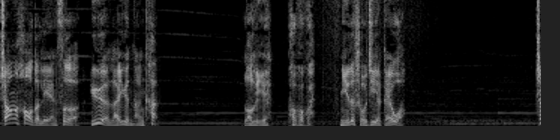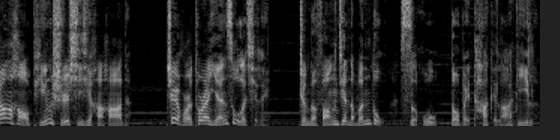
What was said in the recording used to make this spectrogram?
张浩的脸色越来越难看。老李，快快快，你的手机也给我！张浩平时嘻嘻哈哈的，这会儿突然严肃了起来。整个房间的温度似乎都被他给拉低了。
